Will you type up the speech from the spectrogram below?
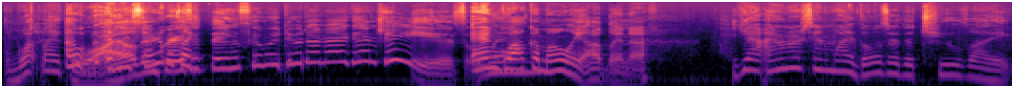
what like Oh, but- and wild and crazy like- things can we do to mac and cheese And when- guacamole, oddly enough. Yeah, I don't understand why those are the two like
